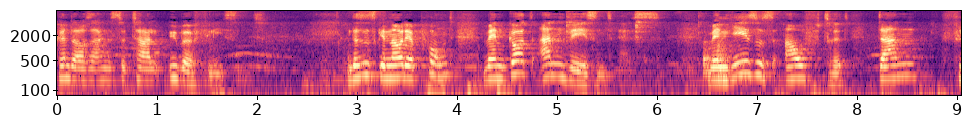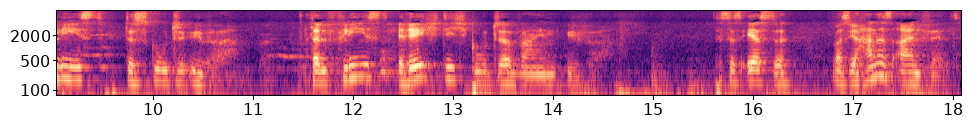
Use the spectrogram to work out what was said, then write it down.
Könnte auch sagen, es ist total überfließend. Und das ist genau der Punkt, wenn Gott anwesend ist, wenn Jesus auftritt, dann fließt das Gute über. Dann fließt richtig guter Wein über. Das ist das Erste, was Johannes einfällt,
